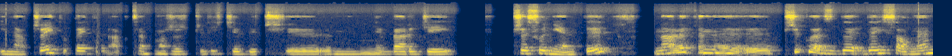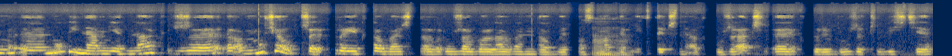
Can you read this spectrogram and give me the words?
inaczej. Tutaj ten akcent może rzeczywiście być e, bardziej przesunięty. No ale ten e, przykład z Dysonem mówi nam jednak, że on musiał projektować to różowo-lawendowy postmodernistyczny odkurzacz, który był rzeczywiście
